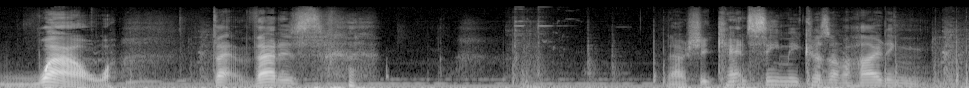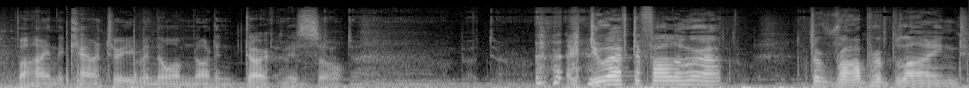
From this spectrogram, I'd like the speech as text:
Wow. That that is. now she can't see me because I'm hiding behind the counter, even though I'm not in darkness. So I do have to follow her up to rob her blind.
